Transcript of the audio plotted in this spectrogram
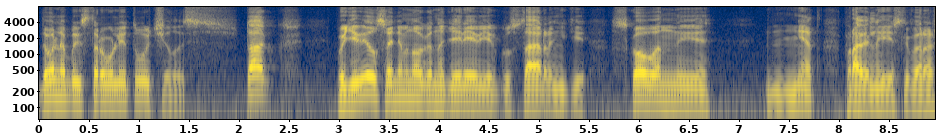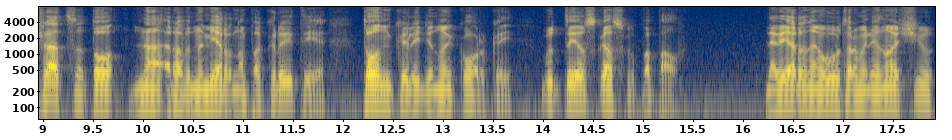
довольно быстро улетучилось. Так, появился немного на деревьях кустарники, скованные... Нет, правильно если выражаться, то на равномерно покрытые тонкой ледяной коркой, будто я в сказку попал. Наверное, утром или ночью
